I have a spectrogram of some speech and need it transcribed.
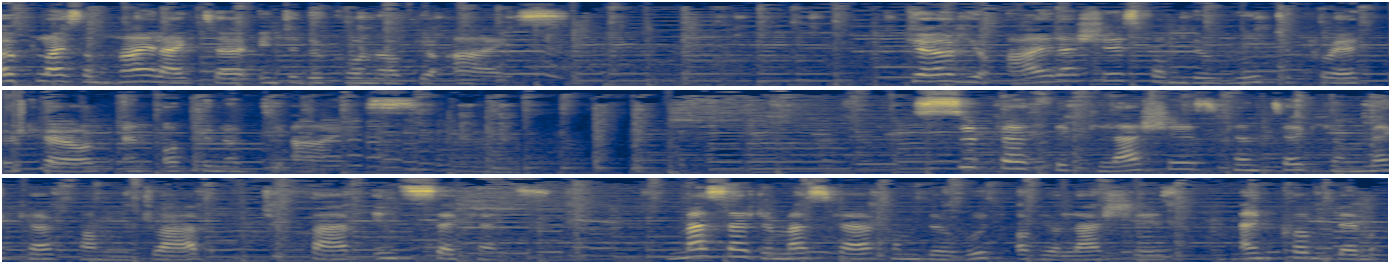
Apply some highlighter into the corner of your eyes. Curl your eyelashes from the root to create a curl and open up the eyes. Super thick lashes can take your makeup from drab to fab in seconds. Massage the mascara from the root of your lashes and comb them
